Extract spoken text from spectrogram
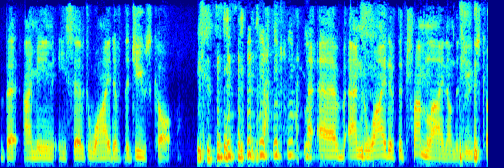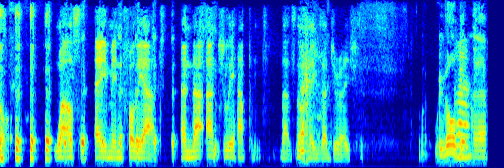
but I mean he served wide of the juice court. Um, and wide of the tram line on the juice court whilst aiming for the ad. And that actually happened. That's not an exaggeration. We've all Ah. been there.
